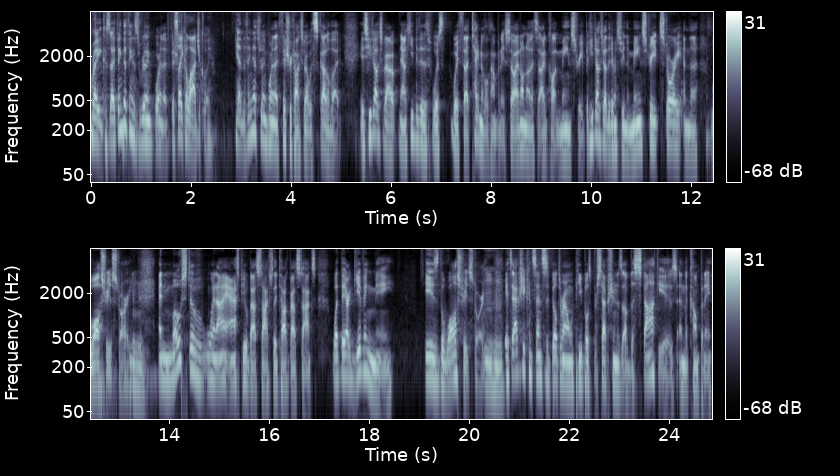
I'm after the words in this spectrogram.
right, because I think the thing that's really important that Fisher psychologically. Yeah, the thing that's really important that Fisher talks about with Scuttlebutt is he talks about now he did this with with uh, technical companies, so I don't know that's I'd call it Main Street, but he talks about the difference between the Main Street story and the Wall Street story. And most of when I ask people about stocks, or they talk about stocks, what they are giving me is the Wall Street story. It's actually consensus built around what people's perceptions of the stock is and the company,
